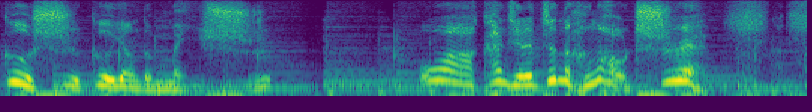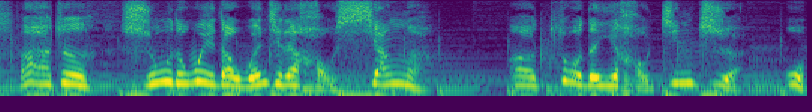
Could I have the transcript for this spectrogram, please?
各式各样的美食，哇，看起来真的很好吃哎！啊，这食物的味道闻起来好香啊！啊，做的也好精致啊！哦，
